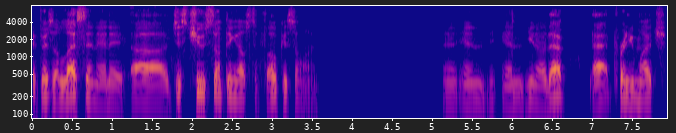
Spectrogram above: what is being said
if there's a lesson in it, uh, just choose something else to focus on. And, and, and you know, that, that pretty much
